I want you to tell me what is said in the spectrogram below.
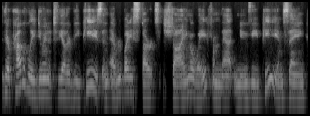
they're probably doing it to the other VPs, and everybody starts shying away from that new VP and saying,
